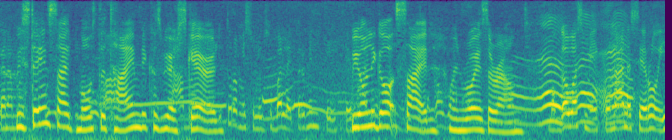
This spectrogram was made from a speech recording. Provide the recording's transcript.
kanang We stay inside most of the time because we are scared. Dito ra mi sulod sa balay permente. We only go outside when Roy is around. Magawas may kung naa na si Roy.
